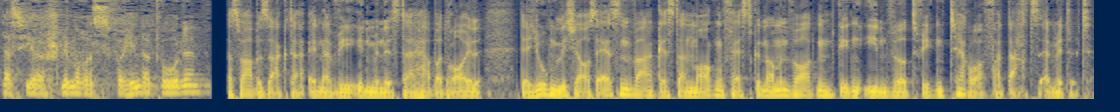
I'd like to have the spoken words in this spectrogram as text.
dass hier Schlimmeres verhindert wurde. Das war besagter NRW-Innenminister Herbert Reul. Der Jugendliche aus Essen war gestern Morgen festgenommen worden. Gegen ihn wird wegen Terrorverdachts ermittelt.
